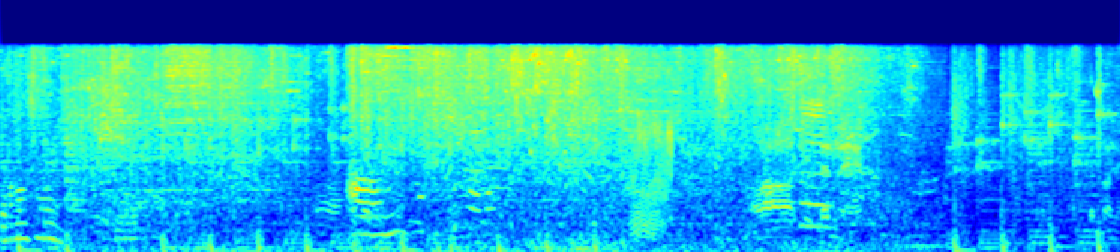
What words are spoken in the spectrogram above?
멀어서. 아, 아, 좋됐네. 끝나네.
